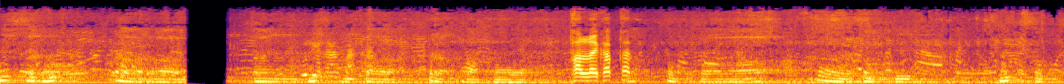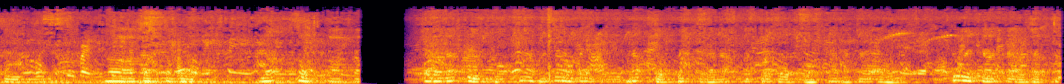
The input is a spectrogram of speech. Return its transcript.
วิษณุนารายณ์ในพุทธิตาประภาพรทันเลยครับท่านตกฟ้าโอ้ตกดินทุกตกสินพาสังสมุทรและตกอากาศสรณกิจของข้าพเจ้าไม่มีพระสงฆ์เป็นสรณะอันประเสริฐของข้าพเจ้าด้วยการกล่าวจัดสัท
